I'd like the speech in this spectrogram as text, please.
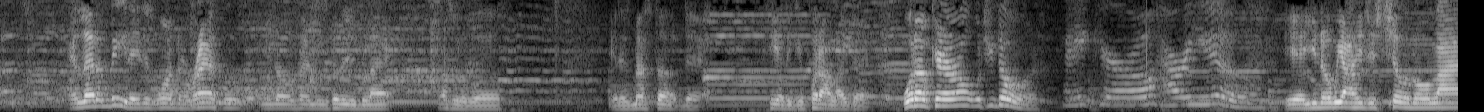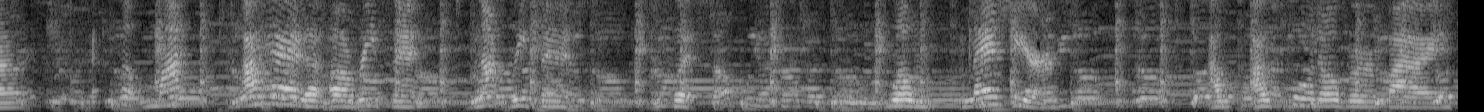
and let him be. They just wanted to harass him, you know what I'm saying, just because he was black. That's what it was. And it's messed up that he had to get put out like that. What up, Carol? What you doing? Hey, Carol, how are you? Yeah, you know, we out here just chilling on live. So my, I had a, a recent, not recent, but well, last year I was I was pulled over by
